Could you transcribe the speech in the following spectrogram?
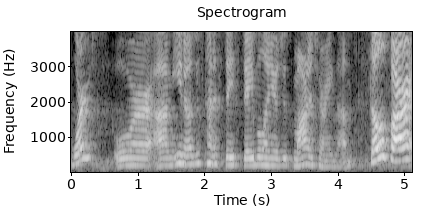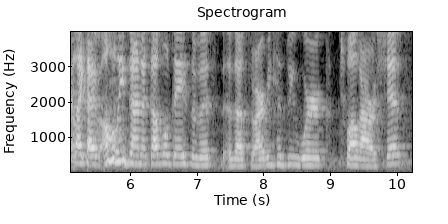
worse or, um, you know, just kind of stay stable and you're just monitoring them. So far, like I've only done a couple days of this thus far because we work 12 hour shifts.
